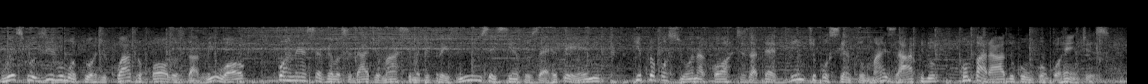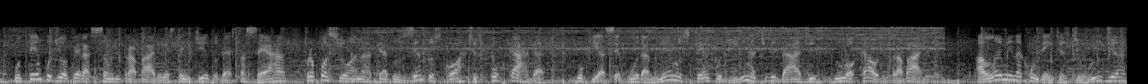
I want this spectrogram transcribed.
O exclusivo motor de quatro polos da Milwaukee fornece a velocidade máxima de 3.600 RPM, que proporciona cortes até 20% mais rápido comparado com concorrentes. O tempo de operação de trabalho estendido desta serra proporciona até 200 cortes por carga, o que assegura menos tempo de inatividade no local de trabalho. A lâmina com dentes de Widia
